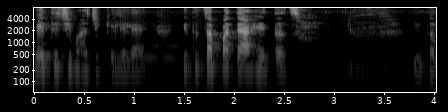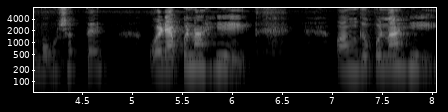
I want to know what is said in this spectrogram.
मेथीची भाजी केलेली आहे. इथं चपात्या आहेतच. इथं बघू शकताय. वड्या पण आहेत. वांग पण आहे.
